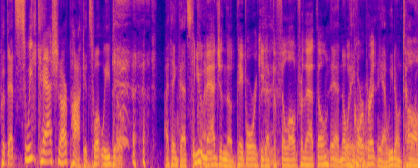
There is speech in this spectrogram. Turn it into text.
Put that sweet cash in our pockets. What we do. I think that's. The Can you plan. imagine the paperwork you'd have to fill out for that, though? Yeah, no With paperwork. corporate? Yeah, we don't tell Oh.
